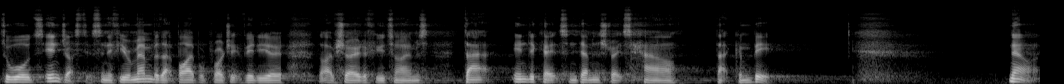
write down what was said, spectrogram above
towards injustice. And if you remember that Bible Project video that I've showed a few times, that indicates and demonstrates how that can be. Now,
